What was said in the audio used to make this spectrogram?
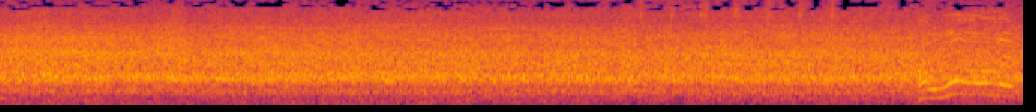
A wall of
